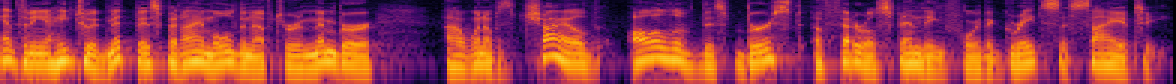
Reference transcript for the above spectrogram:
Anthony, I hate to admit this, but I am old enough to remember uh, when I was a child, all of this burst of federal spending for the Great Society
